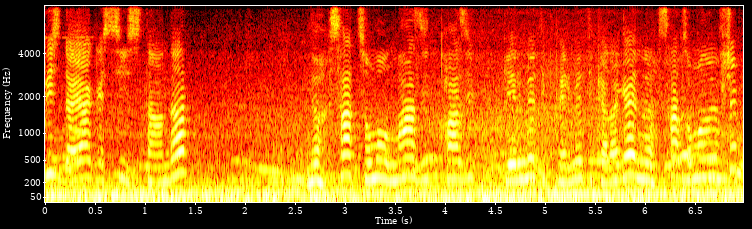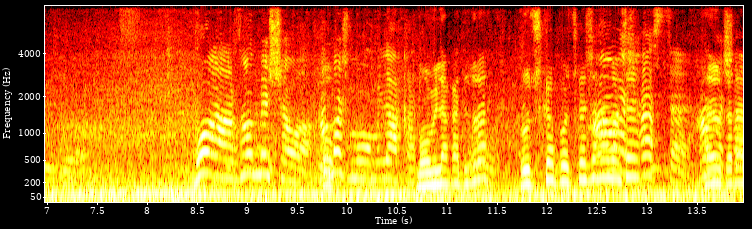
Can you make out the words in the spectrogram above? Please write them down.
бист да як си стандарт 900 сомон мазид пазид герметик перметик карага 900 сомон мефушем бо арзон мешавад ҳамаш муомила қад муомила қати дора ручка почкаша ҳамаш? Ҳаста Ҳайёр ҳамаш ҳаста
